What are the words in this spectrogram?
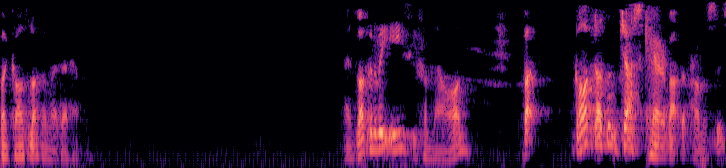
But God's not going to let that happen. And it's not going to be easy from now on. But God doesn't just care about the promises.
